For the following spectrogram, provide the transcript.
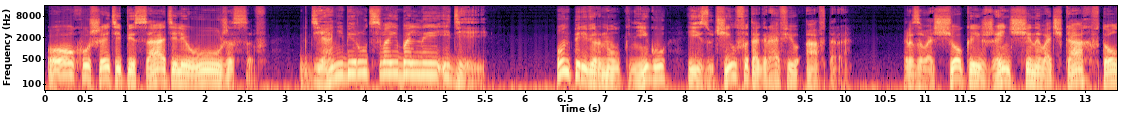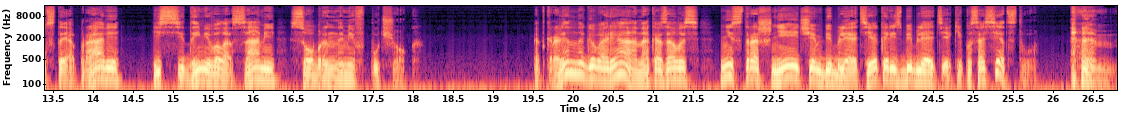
Ох уж эти писатели ужасов! Где они берут свои больные идеи? Он перевернул книгу и изучил фотографию автора. Розовощекой женщины в очках в толстой оправе и с седыми волосами, собранными в пучок. Откровенно говоря, она казалась не страшнее, чем библиотекарь из библиотеки по соседству. Хм.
